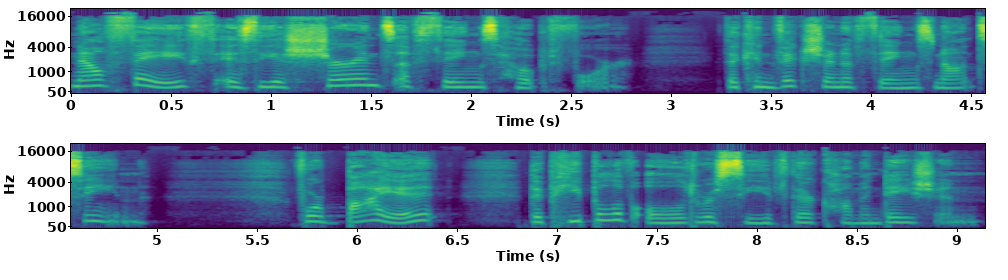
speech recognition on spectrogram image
Now faith is the assurance of things hoped for, the conviction of things not seen. For by it, the people of old received their commendation.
